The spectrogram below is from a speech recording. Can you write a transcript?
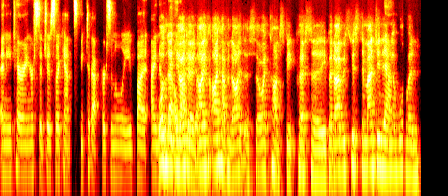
any tearing or stitches so i can't speak to that personally but i know well, that yeah, i don't. I, I haven't either so i can't speak personally but i was just imagining yeah. a woman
